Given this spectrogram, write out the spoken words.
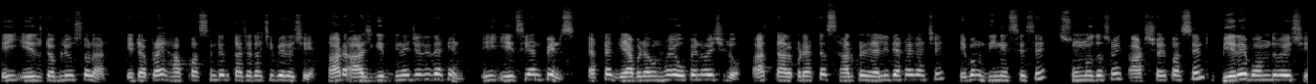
এই এস ডব্লিউ সোলার এটা প্রায় হাফ পার্সেন্টের কাছাকাছি বেড়েছে। আর আজকের দিনে যদি দেখেন, এই এশিয়ান পেন্টস একটা গ্যাপ ডাউন হয়ে ওপেন হয়েছিল, আর তারপরে একটা সার্পের র্যালি দেখা গেছে এবং দিনের শেষে শূন্য দশমিক আট ছয় পার্সেন্ট বেড়ে বন্ধ হয়েছে।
